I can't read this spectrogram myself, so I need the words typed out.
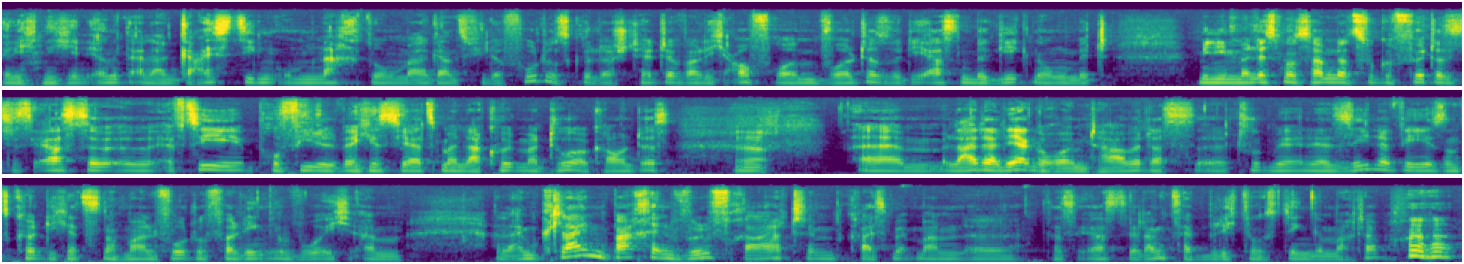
wenn ich nicht in irgendeiner geistigen Umnachtung mal ganz viele Fotos gelöscht hätte, weil ich aufräumen wollte, so die ersten Begegnungen mit Minimalismus haben dazu geführt, dass ich das erste äh, FC-Profil, welches ja jetzt mein Nakult-Matur-Account ist, Ja. Ähm, leider leergeräumt habe. Das äh, tut mir in der Seele weh, sonst könnte ich jetzt noch mal ein Foto verlinken, wo ich ähm, an einem kleinen Bach in Wülfrath im Kreis Mettmann äh, das erste Langzeitbelichtungsding gemacht habe.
